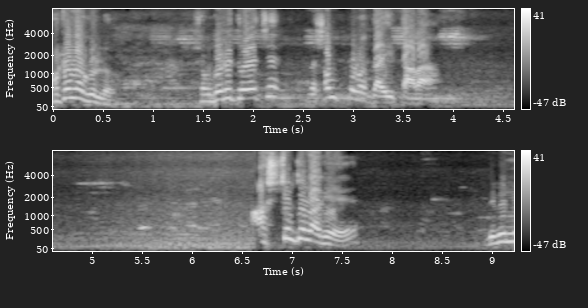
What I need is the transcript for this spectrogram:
ঘটনাগুলো সংঘটিত হয়েছে সম্পূর্ণ দায়ী তারা। আশ্চর্য লাগে, বিভিন্ন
